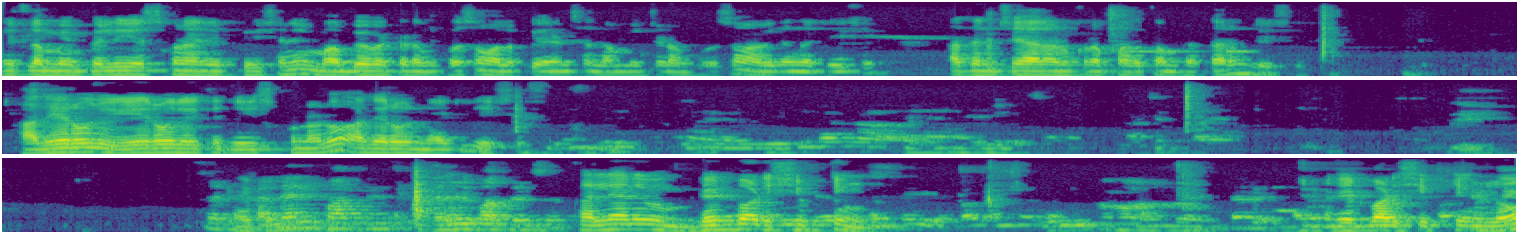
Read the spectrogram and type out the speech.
ఇట్లా మేము పెళ్ళి చేసుకుని అని చెప్పేసి అని మభ్య పెట్టడం కోసం వాళ్ళ పేరెంట్స్ని నమ్మించడం కోసం ఆ విధంగా చేసి అతను చేయాలనుకున్న పథకం ప్రకారం చేసేసి అదే రోజు ఏ రోజు అయితే చేసుకున్నాడో అదే రోజు నైట్ చేసేసి Kalyani dead body shifting dead body షిఫ్టింగ్లో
